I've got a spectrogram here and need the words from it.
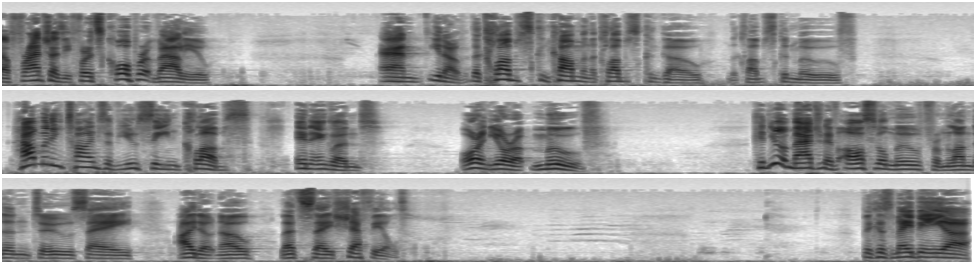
uh, franchisee, for its corporate value and, you know, the clubs can come and the clubs can go, the clubs can move. How many times have you seen clubs in England or in Europe move? Could you imagine if Arsenal moved from London to, say, I don't know, let's say Sheffield? Because maybe uh,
